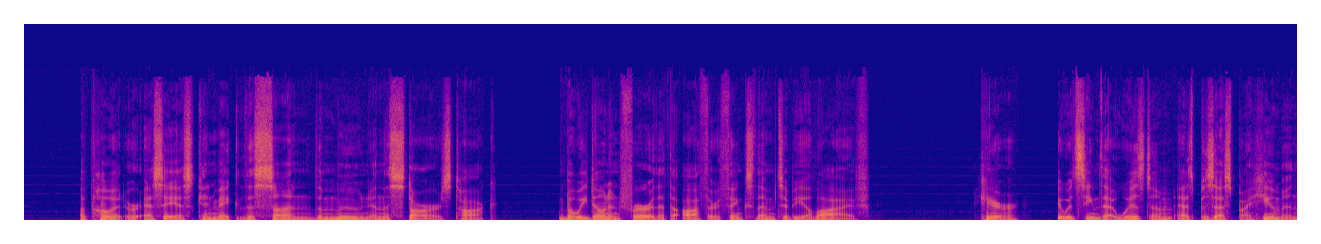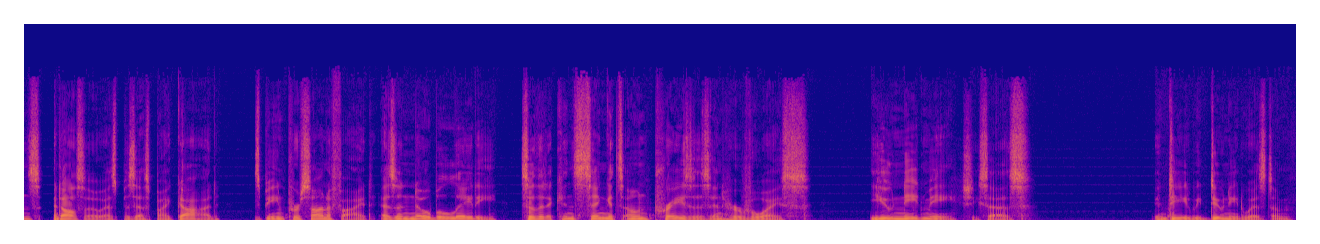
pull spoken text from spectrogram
A poet or essayist can make the sun, the moon, and the stars talk, but we don't infer that the author thinks them to be alive. Here, it would seem that wisdom, as possessed by humans, and also as possessed by God, is being personified as a noble lady so that it can sing its own praises in her voice. You need me, she says. Indeed, we do need wisdom.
